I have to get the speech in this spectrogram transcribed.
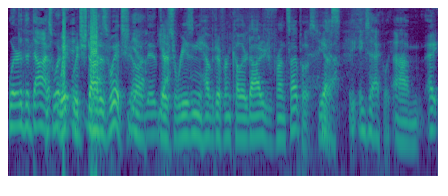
where are the dots? What, which, which dot yeah. is which? Yeah. Oh, there- there's a reason you have a different color dot as your front side post. Yes. Yeah, exactly. Um, I,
